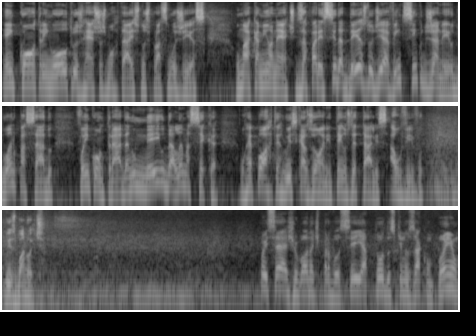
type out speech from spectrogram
encontrem outros restos mortais nos próximos dias. Uma caminhonete desaparecida desde o dia 25 de janeiro do ano passado foi encontrada no meio da lama seca. O repórter Luiz Casoni tem os detalhes ao vivo. Luiz, boa noite. Oi, Sérgio, boa noite para você e a todos que nos acompanham.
